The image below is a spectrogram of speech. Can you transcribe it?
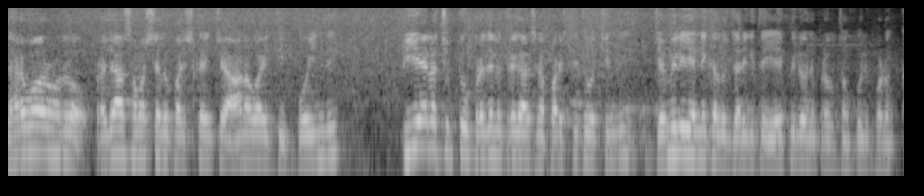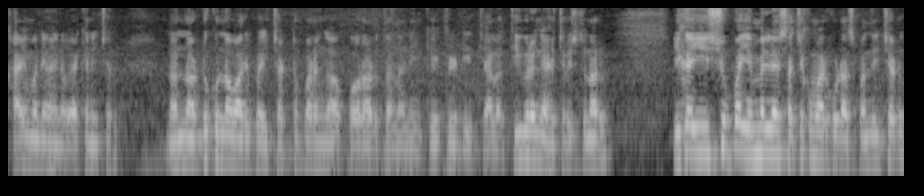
ధర్మవరంలో ప్రజా సమస్యలు పరిష్కరించే ఆనవాయితీ పోయింది. పిఏల చుట్టూ ప్రజలు తిరగాల్సిన పరిస్థితి వచ్చింది. జమిలీ ఎన్నికలు జరిగితే ఏపీలోని ప్రభుత్వం కూలిపోవడం ఖాయమని ఆయన వ్యాఖ్యానించారు. నన్ను అడ్డుకున్న వారిపై చట్టపరంగా పోరాడుతానని కేతిరెడ్డి చాలా తీవ్రంగా హెచ్చరిస్తున్నారు. ఇక ఈ ఇష్యూపై ఎమ్మెల్యే సత్యకుమార్ కూడా స్పందించాడు.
